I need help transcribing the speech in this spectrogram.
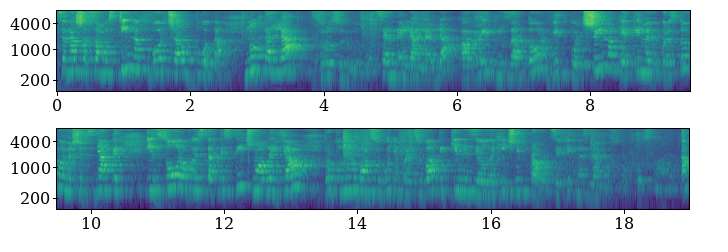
це наша самостійна творча робота. Нота ля зрозуміло, це не ля-ля-ля, а ритм задор, відпочинок, який ми використовуємо, щоб зняти і зорово, і статистично, але я пропоную вам сьогодні працювати кінезіологічні вправи. Це фітнес для мозку, хто знає. Так?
